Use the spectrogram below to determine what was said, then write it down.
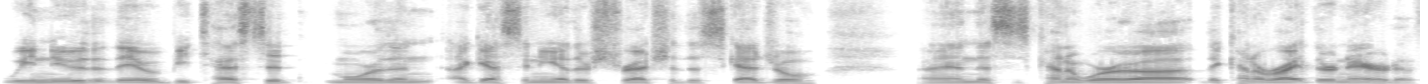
we knew that they would be tested more than I guess any other stretch of the schedule, and this is kind of where uh, they kind of write their narrative.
